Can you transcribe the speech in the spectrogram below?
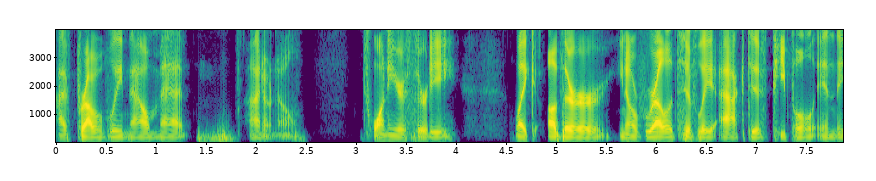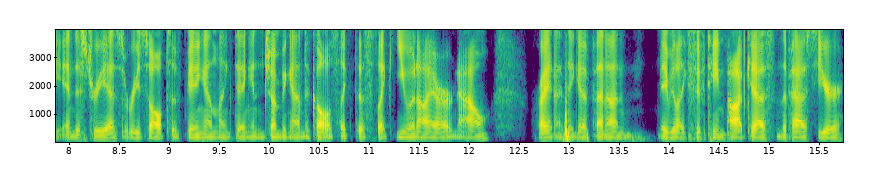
I've probably now met I don't know twenty or thirty like other you know relatively active people in the industry as a result of being on LinkedIn and jumping onto calls like this, like you and I are now, right? I think I've been on maybe like fifteen podcasts in the past year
